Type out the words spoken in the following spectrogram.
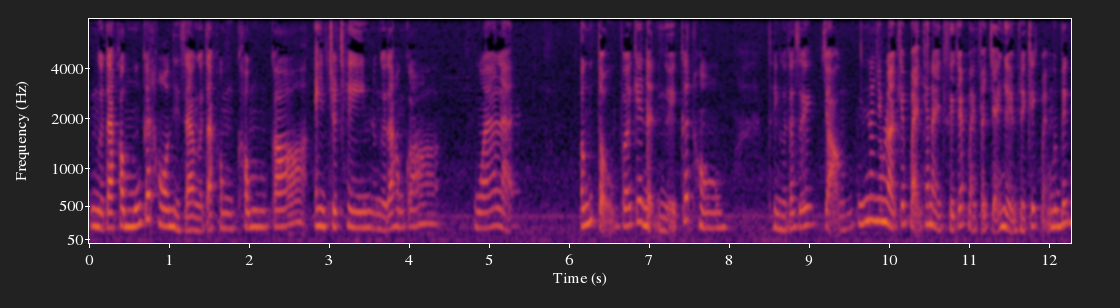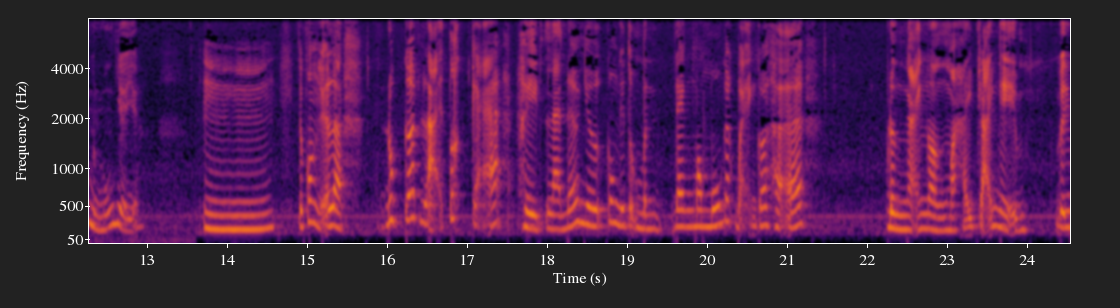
người ta không muốn kết hôn thì sao? Người ta không không có entertain, người ta không có quá là ấn tượng với cái định nghĩa kết hôn thì người ta sẽ chọn. Nói chung là các bạn, cái này thì các bạn phải trải nghiệm thì các bạn mới biết mình muốn gì vậy um, có nghĩa là đúc kết lại tất cả thì là nếu như có nghĩa tụi mình đang mong muốn các bạn có thể đừng ngại ngần mà hãy trải nghiệm. Vì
